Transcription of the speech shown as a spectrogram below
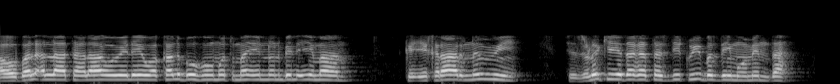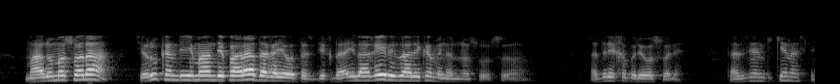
او بل الله تعالی ویلې وقلبه مطمئن بالایمان که اقرار نوي چې زړه کې دغه تصدیق وي بس دی مؤمن ده معلومه شولا چې رکن دی ایمان دی پاره دغه یو تصدیق ده اله غیر ذالک من النصوص دا درې خبرې وسولې تاسو کې کېناسته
